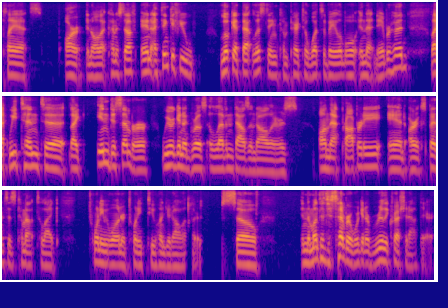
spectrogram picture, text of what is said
plants, art, and all that kind of stuff. And I think if you look at that listing compared to what's available in that neighborhood, like we tend to like in December, we were gonna gross eleven thousand dollars on that property, and our expenses come out to like twenty one or twenty two hundred dollars. So in the month of December, we're going to really crush it out there.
